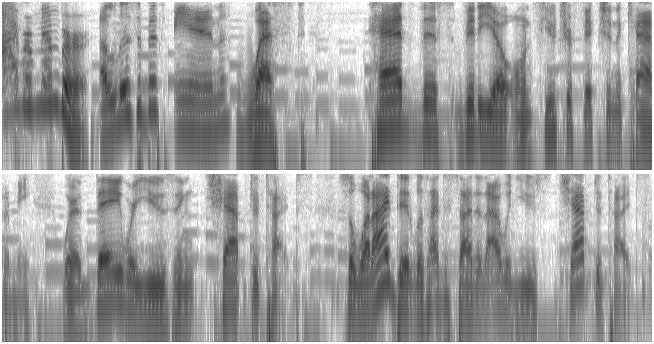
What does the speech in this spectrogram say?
I remember Elizabeth Ann West had this video on Future Fiction Academy where they were using chapter types. So what I did was I decided I would use chapter types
